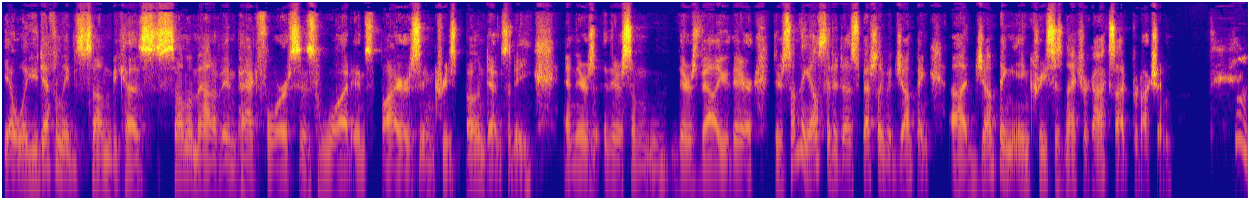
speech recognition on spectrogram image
Yeah, well, you definitely need some because some amount of impact force is what inspires increased bone density, and there's there's some there's value there. There's something else that it does, especially with jumping. Uh, jumping increases nitric oxide production, Hmm.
